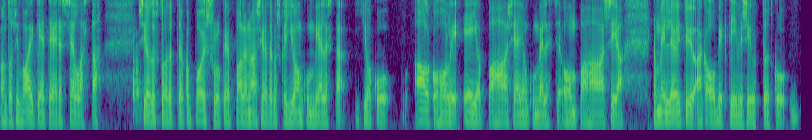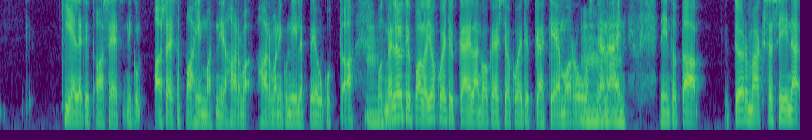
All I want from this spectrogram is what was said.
on tosi vaikea tehdä sellaista sijoitustuotetta, joka poissulkee paljon asioita, koska jonkun mielestä joku alkoholi ei ole paha asia, jonkun mielestä se on paha asia. No meillä löytyy aika objektiivisia juttuja, kun kielletyt aseet, niin kuin aseista pahimmat, niin harva, harva niin kuin niille peukuttaa. Mm. Mutta me löytyy paljon, joku ei tykkää eläinkokeista, joku ei tykkää GMO-ruuasta mm. ja näin. Niin tota, törmääksä siinä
